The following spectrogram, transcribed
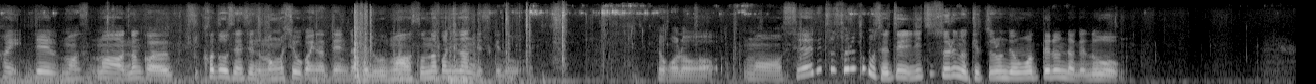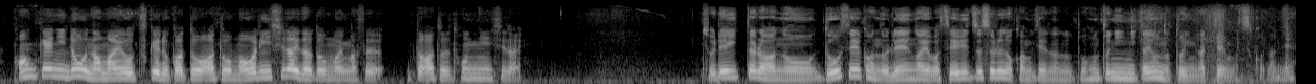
はい。でまあまあなんか加藤先生の漫画紹介になってるんだけどまあそんな感じなんですけど。だからまあ成立するとこ成立するの結論で終わってるんだけど関係にどう名前を付けるかとあと周り次第だと思います。とあと本人次第。それ言ったらあの同性間の恋愛は成立するのかみたいなのと本当に似たような問いになっちゃいますからね。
